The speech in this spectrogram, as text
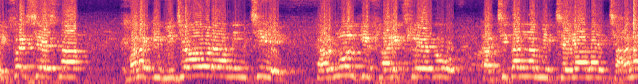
రిక్వెస్ట్ చేసిన మనకి విజయవాడ నుంచి కర్నూలు కి ఫ్లైట్స్ లేదు. ఖచ్చితంగా మీరు చేయాలి. చాలా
